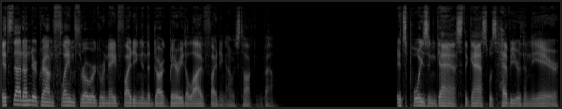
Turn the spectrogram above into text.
It's that underground flamethrower grenade fighting in the dark, buried alive fighting I was talking about. It's poison gas. The gas was heavier than the air,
